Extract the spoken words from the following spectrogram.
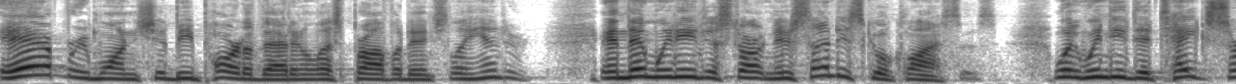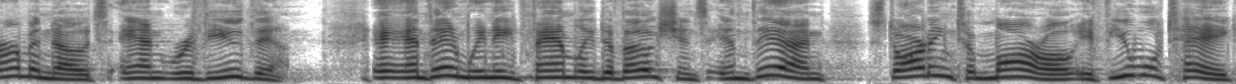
Everyone should be part of that unless providentially hindered. And then we need to start new Sunday school classes. We need to take sermon notes and review them. And then we need family devotions. And then, starting tomorrow, if you will take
